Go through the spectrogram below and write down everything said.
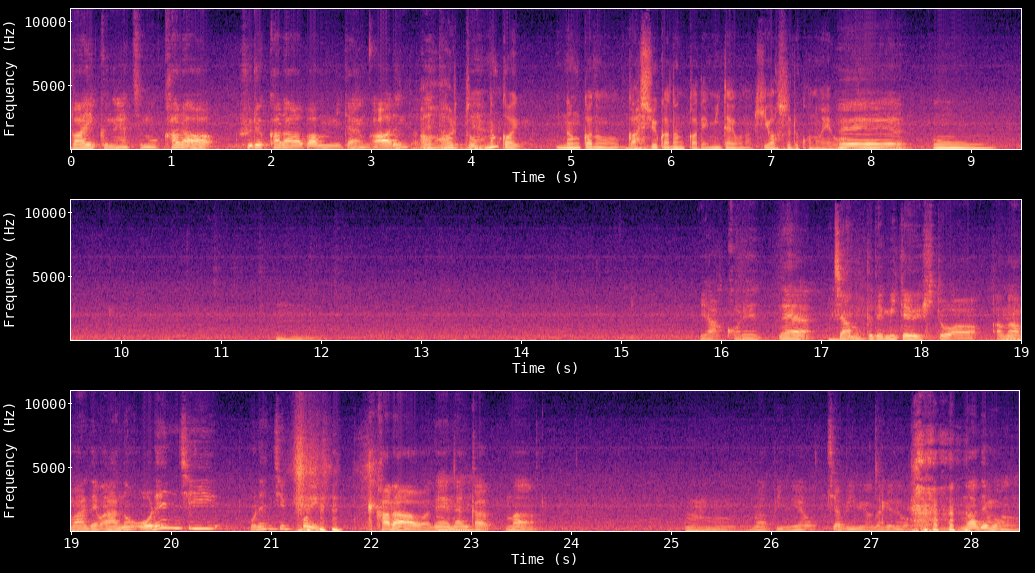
バイクのやつもカラーフルカラー版みたいなのがあるんだねああるとなんかなんかの合集かなんかで見たような気がするこの絵はへえうん。うん。いやこれねうん。ジャンプで見てる人は、あまあうん。まあでもあのオレンジオレンジっぽいカラーはね、うん。なんかまあうん。まあ微妙っちゃ微妙だけど、う んまあでも、うん。うん。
